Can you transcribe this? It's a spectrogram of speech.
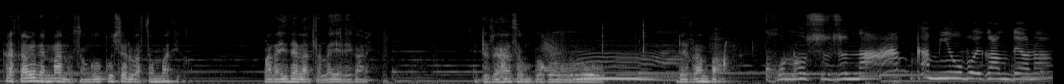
Cascabel en mano, Son Goku usa el bastón mágico para ir a la atalaya de Kami. Entonces hace un poco de rampa. この鈴なんか見覚えがあんだよな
